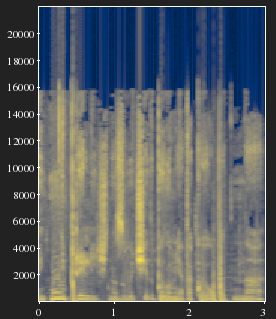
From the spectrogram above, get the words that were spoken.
неприлично звучит, был у меня такой опыт на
